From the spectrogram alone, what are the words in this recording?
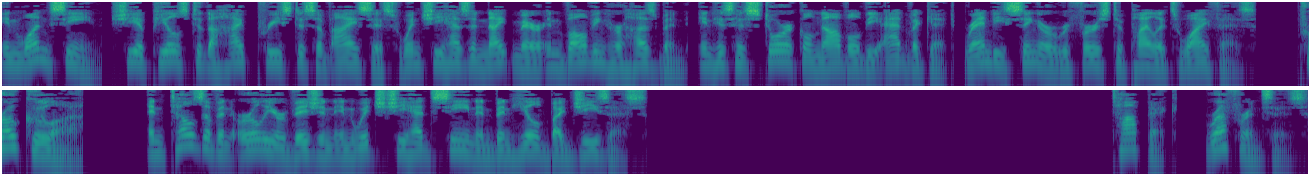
In one scene, she appeals to the high priestess of Isis when she has a nightmare involving her husband. In his historical novel The Advocate, Randy Singer refers to Pilate's wife as Procula and tells of an earlier vision in which she had seen and been healed by Jesus. References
